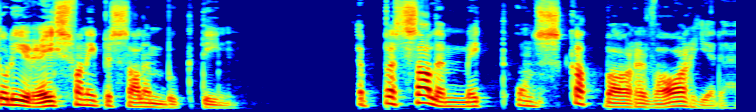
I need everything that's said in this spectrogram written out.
tot die res van die psalmboek dien. 'n Psalm met onskatbare waarhede.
